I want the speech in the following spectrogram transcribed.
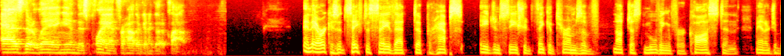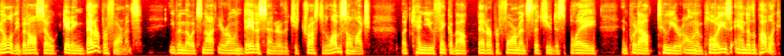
as they're laying in this plan for how they're going to go to cloud. And Eric, is it safe to say that uh, perhaps agencies should think in terms of not just moving for cost and manageability, but also getting better performance, even though it's not your own data center that you trust and love so much? But can you think about better performance that you display and put out to your own employees and to the public?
